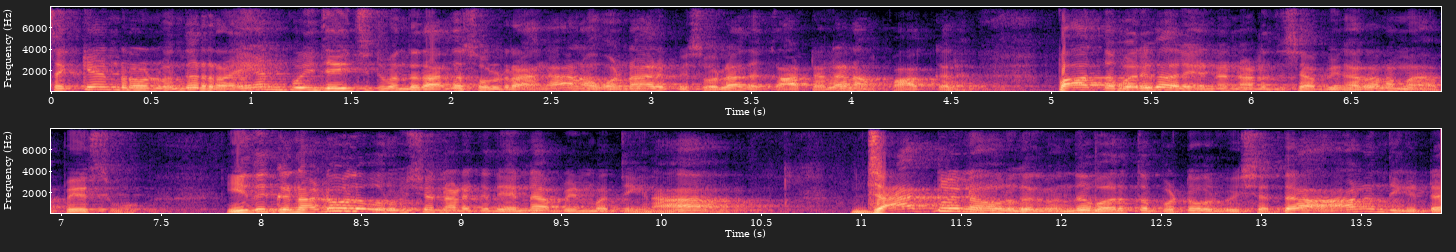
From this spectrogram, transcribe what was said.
செகண்ட் ரவுண்ட் வந்து ரயன் போய் ஜெயிச்சுட்டு வந்ததாக சொல்கிறாங்க ஆனால் ஒன்னார் எபிசோடில் அதை காட்டலை நான் பார்க்கல. பார்த்த பிறகு அதில் என்ன நடந்துச்சு அப்படிங்கிறத நம்ம பேசுவோம். இதுக்கு நடுவில் ஒரு விஷயம் நடக்குது. என்ன அப்படின்னு பார்த்தீங்கன்னா ஜாக்லின் அவர்கள் வந்து வருத்தப்பட்டு ஒரு விஷயத்த ஆனந்திக்கிட்ட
